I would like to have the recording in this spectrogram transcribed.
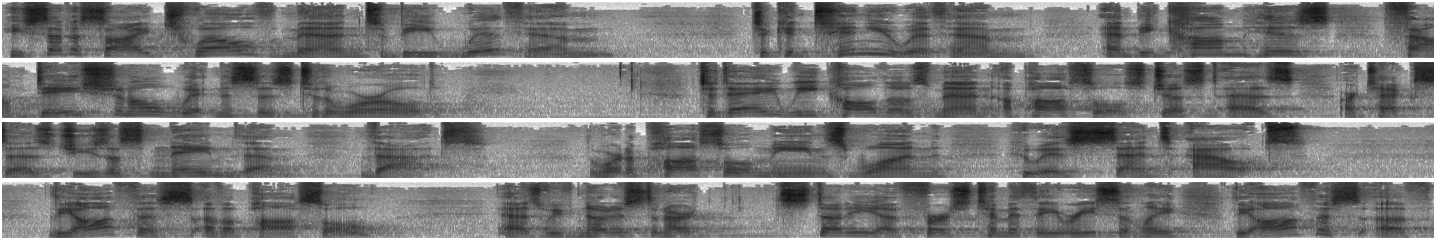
he set aside 12 men to be with him, to continue with him, and become his foundational witnesses to the world. Today, we call those men apostles, just as our text says Jesus named them that. The word apostle means one who is sent out. The office of apostle, as we've noticed in our study of 1 Timothy recently, the office of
